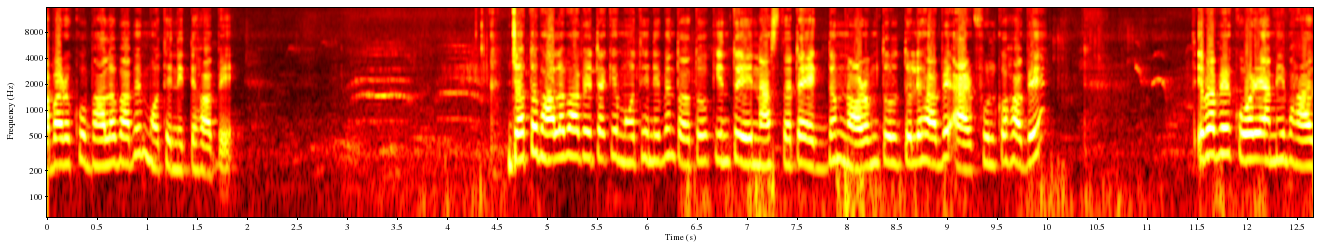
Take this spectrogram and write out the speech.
আবারও খুব ভালোভাবে মতে নিতে হবে। যত ভালোভাবে এটাকে মথে নেবেন, তত কিন্তু এই নাস্তাটা একদম নরম তুলতুলে হবে আর ফুলকো হবে। এভাবে করে আমি ভাঁজ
